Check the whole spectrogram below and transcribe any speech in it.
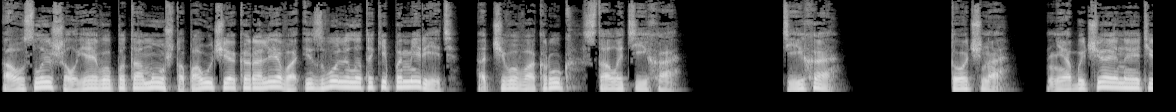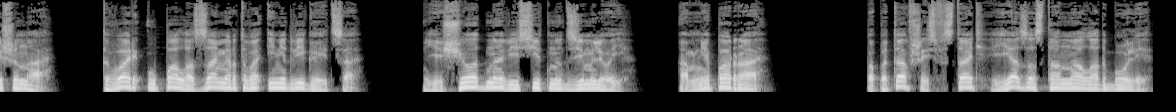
А услышал я его потому, что паучья королева изволила таки помереть, отчего вокруг стало тихо. Тихо? Точно. Необычайная тишина. Тварь упала замертво и не двигается. Еще одна висит над землей. А мне пора. Попытавшись встать, я застонал от боли.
